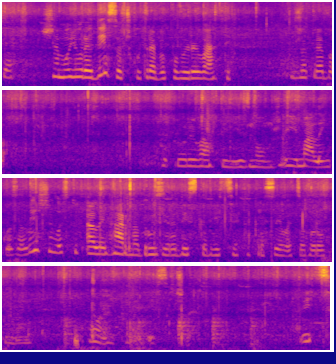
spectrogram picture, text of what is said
Це ще мою редисочку треба повиривати. Вже треба проривати її знову. Вже її маленько залишилось тут, але гарна, друзі, редиска. Дивіться, яка красива цього року в мене. Ой, редисочка. Дивіться,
